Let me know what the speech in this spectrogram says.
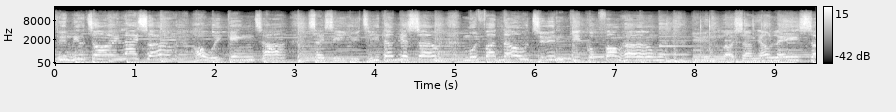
断了再拉上，可会惊诧？世事如只得一双，没法扭转结局方向。原来尚有理想，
